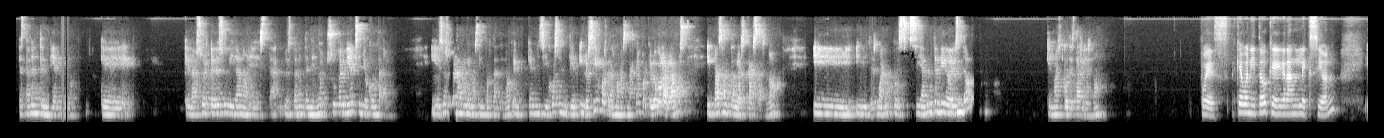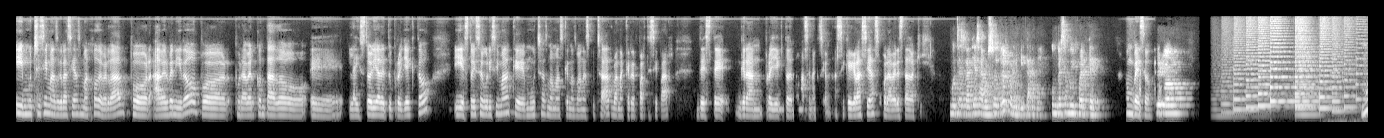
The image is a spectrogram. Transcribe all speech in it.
están entendiendo que, que la suerte de su vida no es tal. Lo están entendiendo súper bien sin yo contarlo. Y eso es para mí lo más importante, ¿no? Que, mis hijos entiendan, y los hijos de las mamás en acción, porque luego lo hablamos y pasan todas las casas, ¿no? Y, dices, bueno, pues si han entendido esto, ¿qué más puedes darles, no? Pues qué bonito, qué gran lección. Y muchísimas gracias, Majo, de verdad, por haber venido, por, por haber contado eh, la historia de tu proyecto y estoy segurísima que muchas mamás que nos van a escuchar van a querer participar de este gran proyecto de Mamás en Acción. Así que gracias por haber estado aquí. Muchas gracias a vosotros por invitarme. Un beso muy fuerte. Un beso.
